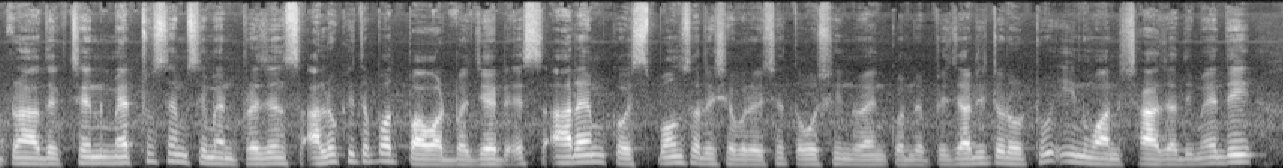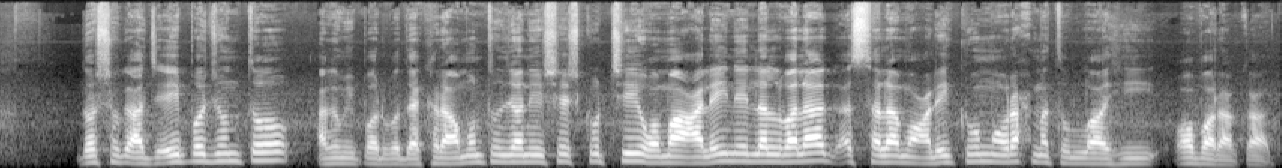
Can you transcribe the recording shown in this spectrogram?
আপনারা দেখছেন মেট্রোসেম সিমেন্ট প্রেজেন্স আলোকিত পথ powered by Z S R M co sponsor হিসেবে রয়েছে তৌসিন র্যাঙ্কন রেফ্রিজারেটর ও two in one Shahzadi Mehedi. দর্শক আজ এই পর্যন্ত আগামী পর্ব দেখার আমন্ত্রণ জানিয়ে শেষ করছি। ওমা আলাইন ইল্লাল বালাগ। আসসালামু আলাইকুম ও রহমতুল্লাহি ওবরাকাত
